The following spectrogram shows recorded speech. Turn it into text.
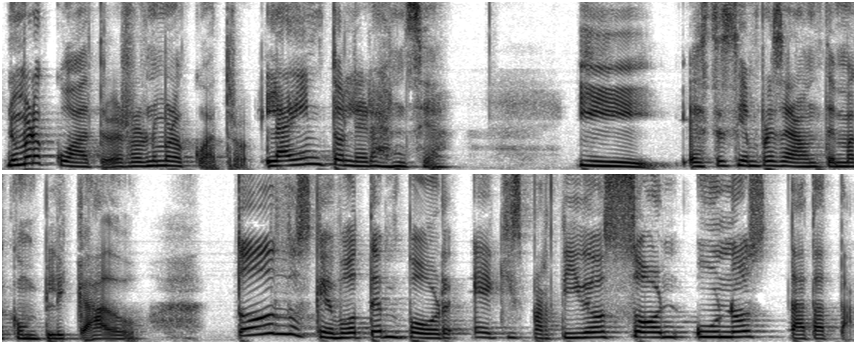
Número cuatro, error número cuatro, la intolerancia. Y este siempre será un tema complicado. Todos los que voten por X partido son unos ta ta ta.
